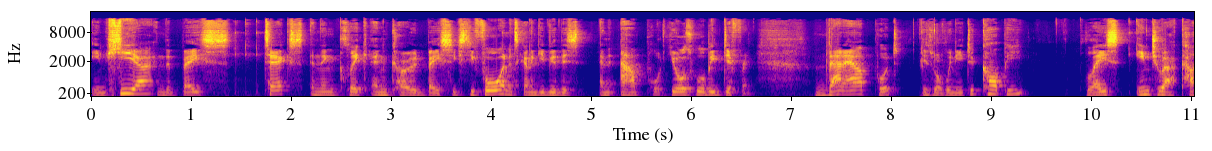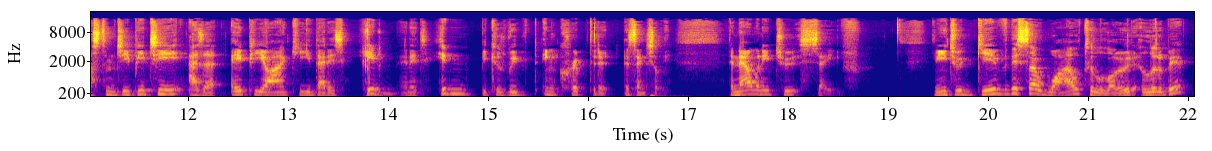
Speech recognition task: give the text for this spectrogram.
in here in the base text and then click encode base64 and it's going to give you this an output. Yours will be different. That output is what we need to copy, place into our custom GPT as an API key that is hidden and it's hidden because we've encrypted it essentially. And now we need to save. You need to give this a while to load a little bit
